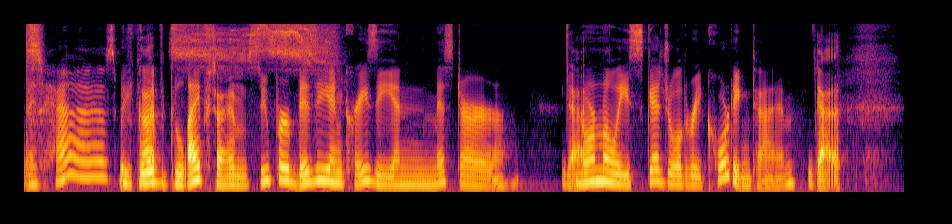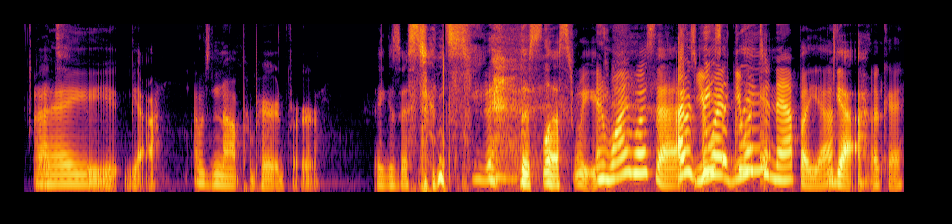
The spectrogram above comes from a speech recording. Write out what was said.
It has. We've We've got lived lifetimes. super busy and crazy and missed our Yeah. normally scheduled recording time. Yeah. That's- I yeah. I was not prepared for existence this last week. And why was that? I was you went you went to Napa, yeah? yeah. Okay.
